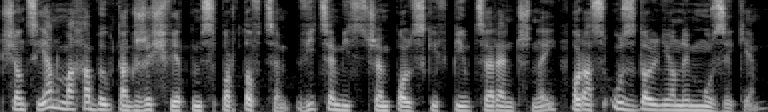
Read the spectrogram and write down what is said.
Ksiądz Jan Macha był także świetnym sportowcem, wicemistrzem Polski w piłce ręcznej oraz uzdolnionym muzykiem.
